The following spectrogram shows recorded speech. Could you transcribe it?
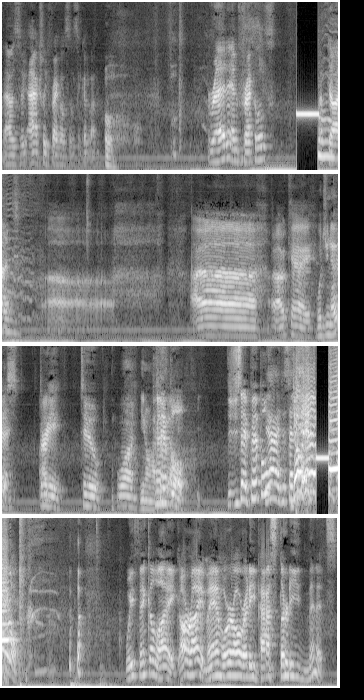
That was actually freckles. That's a good one. Oh. Red and freckles. I've got it. Uh, uh, okay. What'd you notice? Three, two, one. You don't have to tell. Pimple. Did you say pimple? Yeah, I just said. Don't hit the table. We think alike. All right, man. We're already past 30 minutes.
